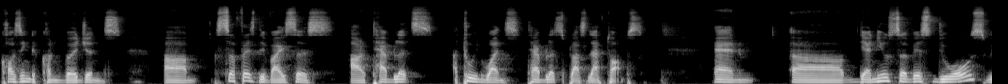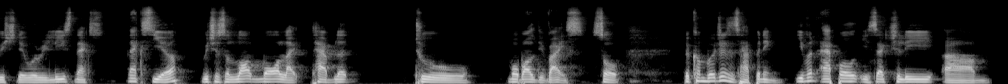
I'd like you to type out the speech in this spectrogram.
causing the convergence. Um, Surface devices are tablets, are two in ones, tablets plus laptops. And uh, their new Surface Duos, which they will release next next year, which is a lot more like tablet to mobile device. So the convergence is happening. Even Apple is actually um,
